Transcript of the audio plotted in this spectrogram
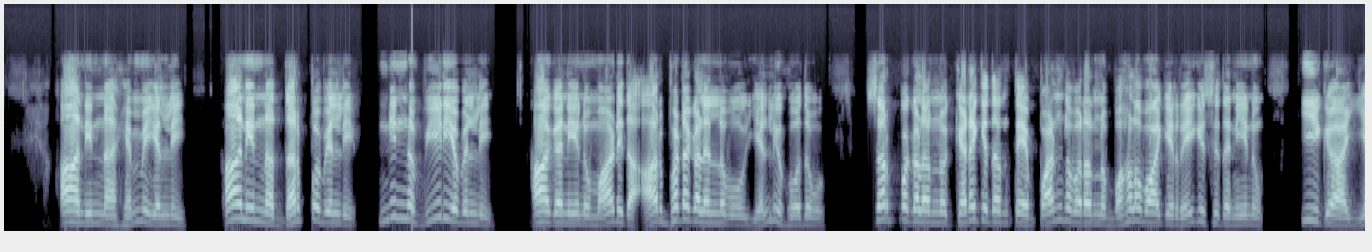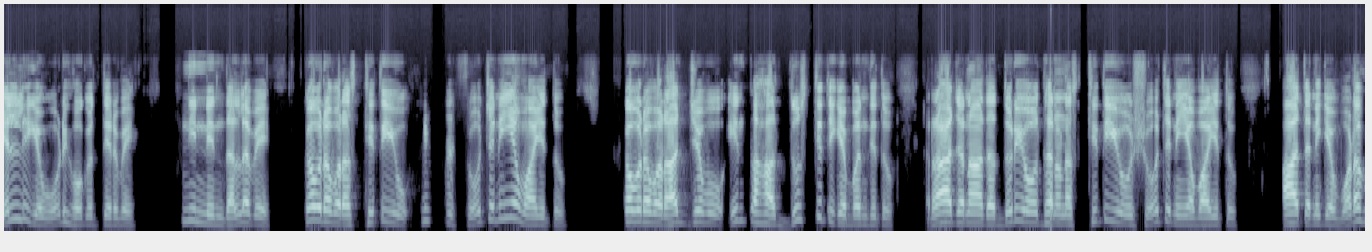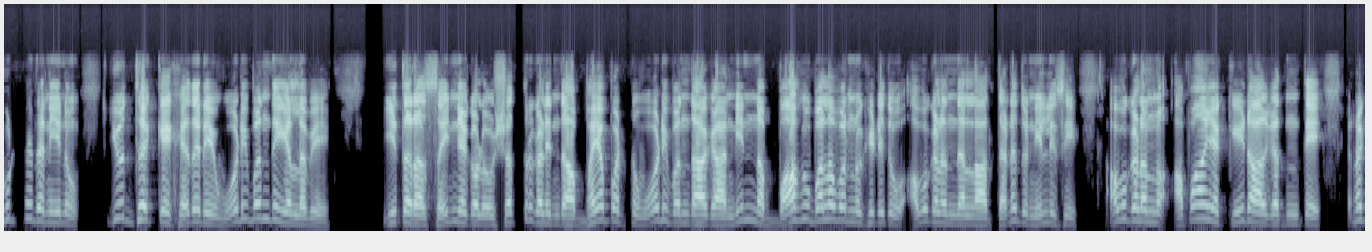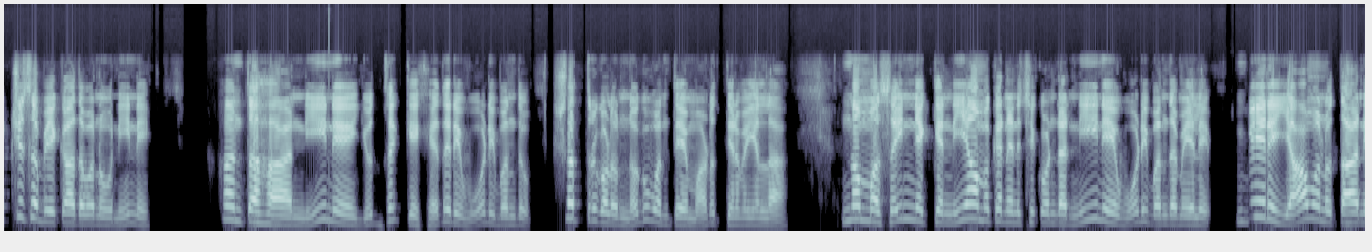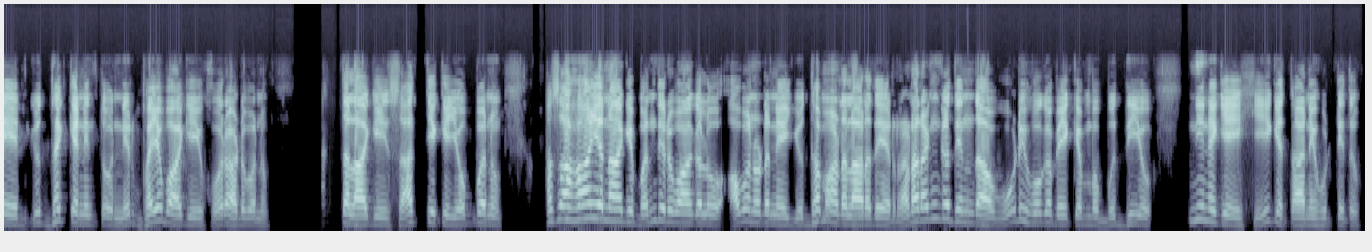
ಆ ನಿನ್ನ ಹೆಮ್ಮೆಯಲ್ಲಿ, ಆ ನಿನ್ನ ದರ್ಪವೆಲ್ಲಿ, ನಿನ್ನ ವೀರ್ಯವೆಲ್ಲಿ ಆಗ ನೀನು ಮಾಡಿದ ಆರ್ಭಟಗಳೆಲ್ಲವೂ ಎಲ್ಲಿ ಹೋದವು? ಸರ್ಪಗಳನ್ನು ಕೆಣಕಿದಂತೆ ಪಾಂಡವರನ್ನು ಬಹಳವಾಗಿ ರೇಗಿಸಿದ ನೀನು ಈಗ ಎಲ್ಲಿಗೆ ಓಡಿ ಹೋಗುತ್ತಿರುವೆ ನಿನ್ನಿಂದಲ್ಲವೇ ಕೌರವರ ಸ್ಥಿತಿಯು ಇಷ್ಟು ಶೋಚನೀಯವಾಯಿತು. ಕೌರವ ರಾಜ್ಯವು ಇಂತಹ ದುಸ್ಥಿತಿಗೆ ಬಂದಿತು. ರಾಜನಾದ ದುರ್ಯೋಧನನ ಸ್ಥಿತಿಯು ಶೋಚನೀಯವಾಯಿತು. ಆತನಿಗೆ ಒಡಹುಟ್ಟಿದ ನೀನು ಯುದ್ಧಕ್ಕೆ ಹೆದರಿ ಓಡಿ ಬಂದೆಯಲ್ಲವೇ ಇತರ ಸೈನ್ಯಗಳು ಶತ್ರುಗಳಿಂದ ಭಯಪಟ್ಟು ಓಡಿ ಬಂದಾಗ ನಿನ್ನ ಬಾಹುಬಲವನ್ನು ಹಿಡಿದು ಅವುಗಳನ್ನೆಲ್ಲ ತಡೆದು ನಿಲ್ಲಿಸಿ ಅವುಗಳನ್ನು ಅಪಾಯಕ್ಕೀಡಾಗದಂತೆ ರಕ್ಷಿಸಬೇಕಾದವನು ನೀನೇ. ಅಂತಹ ನೀನೇ ಯುದ್ಧಕ್ಕೆ ಹೆದರಿ ಓಡಿ ಬಂದು ಶತ್ರುಗಳು ನಗುವಂತೆ ಮಾಡುತ್ತಿರುವೆಯಲ್ಲ. ನಮ್ಮ ಸೈನ್ಯಕ್ಕೆ ನಿಯಾಮಕನೆನಿಸಿಕೊಂಡ ನೀನೇ ಓಡಿ ಬಂದ ಮೇಲೆ ಬೇರೆ ಯಾವನು ತಾನೇ ಯುದ್ಧಕ್ಕೆ ನಿಂತು ನಿರ್ಭಯವಾಗಿ ಹೋರಾಡುವನು. ಅತ್ತಲಾಗಿ ಸಾತ್ವಿಕೆಯೊಬ್ಬನು ಅಸಹಾಯನಾಗಿ ಬಂದಿರುವಾಗಲೂ ಅವನೊಡನೆ ಯುದ್ಧ ಮಾಡಲಾರದೆ ರಣರಂಗದಿಂದ ಓಡಿ ಹೋಗಬೇಕೆಂಬ ಬುದ್ಧಿಯು ನಿನಗೆ ಹೀಗೆ ತಾನೇ ಹುಟ್ಟಿತು.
